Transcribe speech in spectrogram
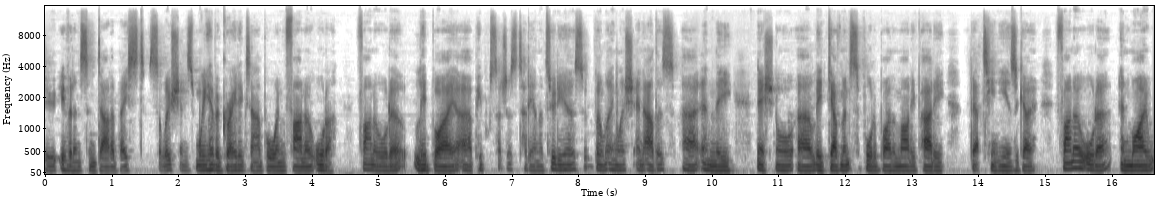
to evidence and data based solutions. We have a great example in whānau ora. Whānau Ora led by uh, people such as Tariana Turia, Bill English, and others uh, in the national uh, led government supported by the Māori Party about 10 years ago. Whānau Ora, in my,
